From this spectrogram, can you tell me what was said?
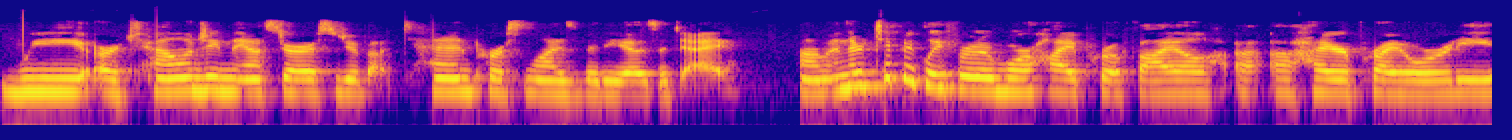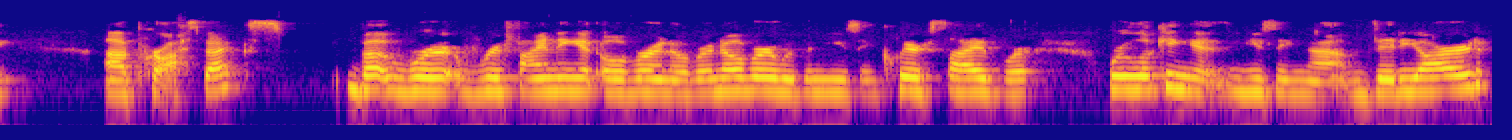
We are challenging the SDRs to do about 10 personalized videos a day. Um, and they're typically for more high profile, uh, higher priority uh, prospects but we're refining it over and over and over. We've been using ClearSlide. We're we're looking at using um, Vidyard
